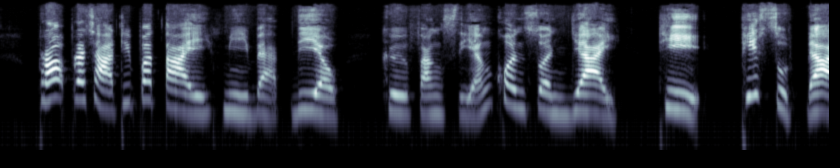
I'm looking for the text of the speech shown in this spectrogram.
ๆเพราะประชาธิปไตยมีแบบเดียว คือฟังเสียงคนส่วนใหญ่ที่พิสูจน์ได้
